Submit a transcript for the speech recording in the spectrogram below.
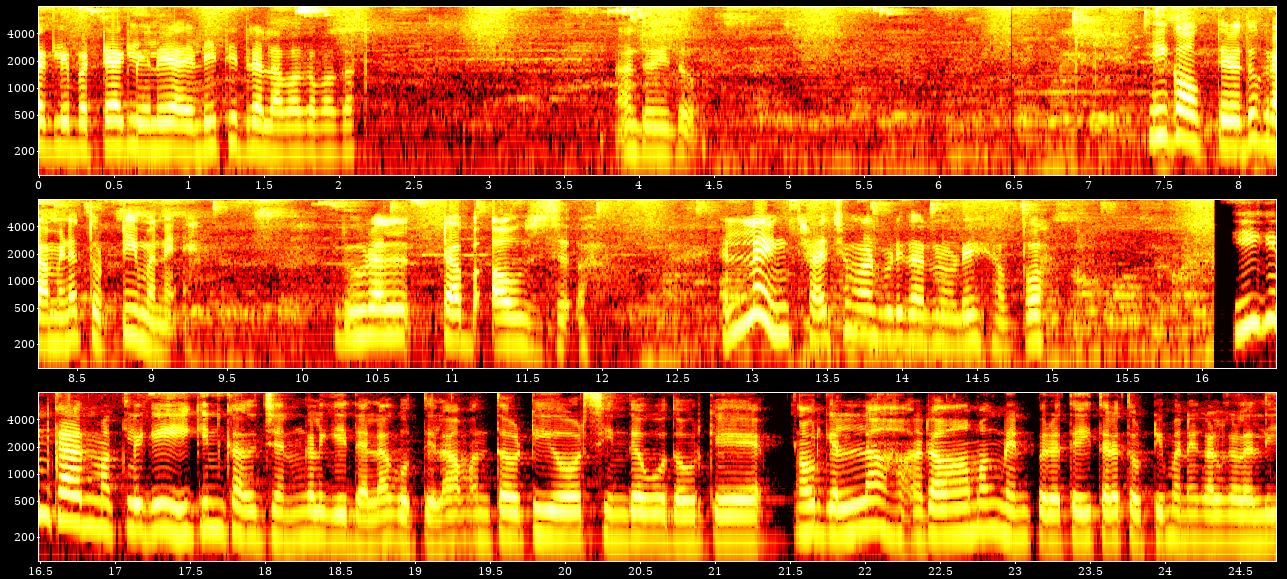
ಆಗಲಿ, ಬಟ್ಟೆ ಆಗಲಿ ಎಲ್ಲ ಎಳೀತಿದ್ರಲ್ಲ ಅವಾಗವಾಗ ಅದು ಇದು. ಈಗ ಹೋಗ್ತಿರೋದು ಗ್ರಾಮೀಣ ತೊಟ್ಟಿ ಮನೆ. Rural tub house. ಎಲ್ಲ ಹಿಂಗೆ ಸ್ಟ್ಯಾಚು ಮಾಡಿಬಿಟ್ಟಿದ್ದಾರೆ ನೋಡಿ ಅಪ್ಪ ಈಗಿನ ಕಾಲದ ಮಕ್ಕಳಿಗೆ ಈಗಿನ ಕಾಲದ ಜನಗಳಿಗೆ ಇದೆಲ್ಲ ಗೊತ್ತಿಲ್ಲ. ಒಂದು ತರ್ಟಿ ಇಯರ್ಸ್ ಹಿಂದೆ ಹೋದವ್ರಿಗೆ ಅವ್ರಿಗೆಲ್ಲ ಆರಾಮಾಗಿ ನೆನಪಿರುತ್ತೆ. ಈ ಥರ ತೊಟ್ಟಿ ಮನೆಗಳಲ್ಲಿ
